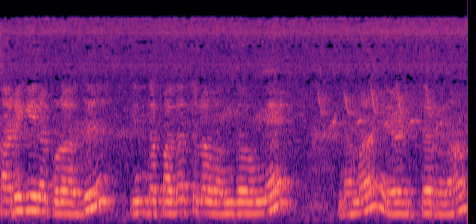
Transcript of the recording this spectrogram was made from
கருகிடக்கூடாது. இந்த பதத்தில் வந்தவுடனே நம்ம எடுத்துடலாம்.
